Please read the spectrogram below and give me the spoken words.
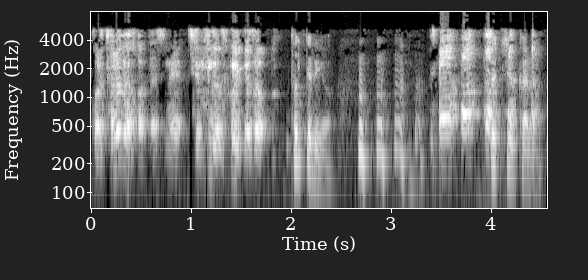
これ撮ればよかったですね。自分でもいいけど。撮ってるよ。途中から。こ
